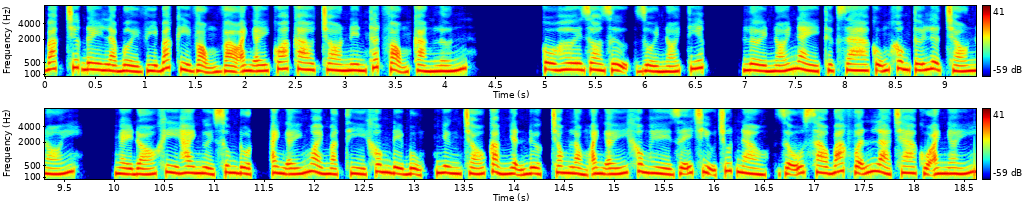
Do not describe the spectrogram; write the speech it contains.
Bác trước đây là bởi vì bác kỳ vọng vào anh ấy quá cao cho nên thất vọng càng lớn. Cô hơi do dự rồi nói tiếp. Lời nói này thực ra cũng không tới lượt cháu nói. Ngày đó khi hai người xung đột, anh ấy ngoài mặt thì không để bụng, nhưng cháu cảm nhận được trong lòng anh ấy không hề dễ chịu chút nào, dẫu sao bác vẫn là cha của anh ấy.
